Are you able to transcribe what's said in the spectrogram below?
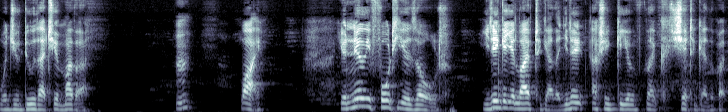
would you do that to your mother? Hmm? Why? You're nearly 40 years old. You didn't get your life together. You didn't actually get your like shit together, but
